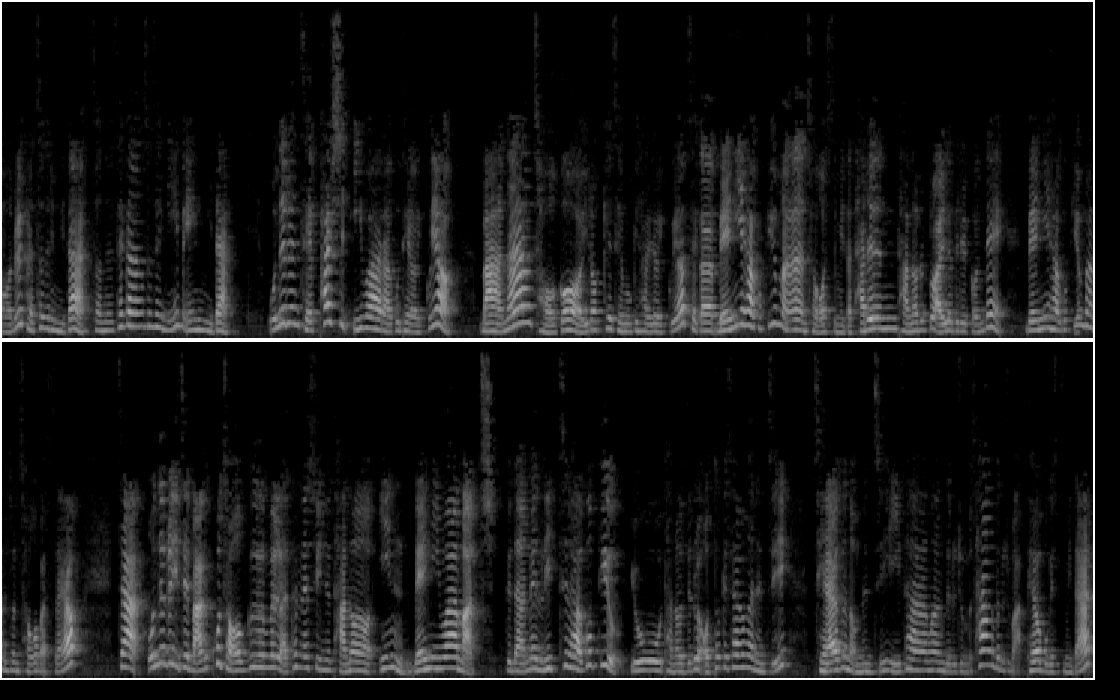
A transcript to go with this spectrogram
영어를 가르쳐 드립니다. 저는 세강 선생님 애인입니다. 오늘은 제 82화라고 되어 있고요. 많아, 적어 이렇게 제목이 달려 있고요. 제가 many하고 few만 적었습니다. 다른 단어를 또 알려드릴 건데 many하고 few만 우선 적어봤어요. 자, 오늘은 이제 많고 적음을 나타낼 수 있는 단어인 many와 much, 그 다음에 little하고 few 요 단어들을 어떻게 사용하는지 제약은 없는지 이 상황들을 좀 상황들을 좀 배워보겠습니다.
